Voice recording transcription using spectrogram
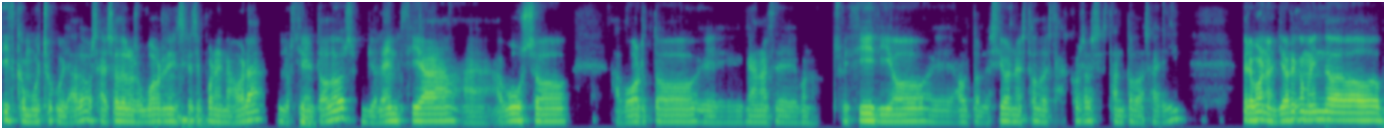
id con mucho cuidado, o sea, eso de los warnings que se ponen ahora, los tiene todos, violencia, abuso, aborto, eh, ganas de, bueno, suicidio, eh, autolesiones, todas estas cosas están todas ahí. Pero bueno, yo recomiendo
